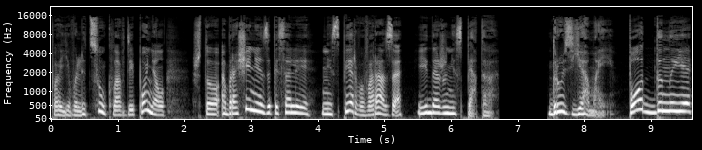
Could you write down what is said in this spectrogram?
По его лицу Клавдий понял, что обращение записали не с первого раза и даже не с пятого. «Друзья мои, подданные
